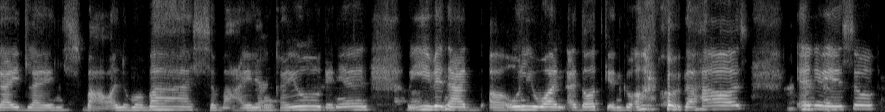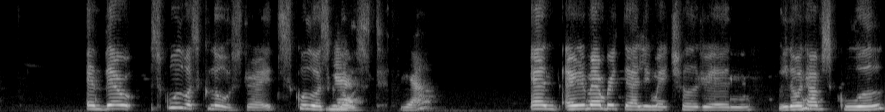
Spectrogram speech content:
guidelines bawal lumabas sa bahay lang kayo ganyan we even had uh, only one adult can go out of the house anyway so and their school was closed right school was Yeah. closed Yeah. and I remember telling my children, we don't have school.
